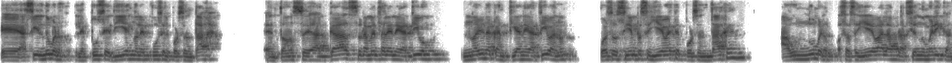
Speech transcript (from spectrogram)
eh, así el número, le puse 10, no le puse el porcentaje. Entonces acá solamente sale negativo, no hay una cantidad negativa, ¿no? Por eso siempre se lleva este porcentaje a un número, o sea, se lleva la fracción numérica,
